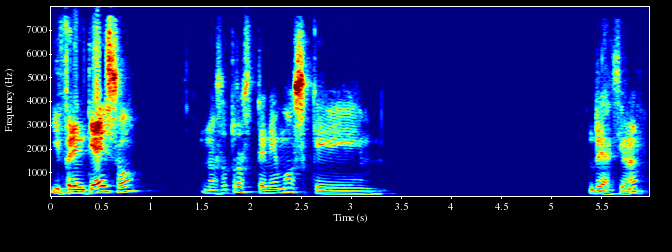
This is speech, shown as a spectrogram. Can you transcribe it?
Y frente a eso, nosotros tenemos que reaccionar.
